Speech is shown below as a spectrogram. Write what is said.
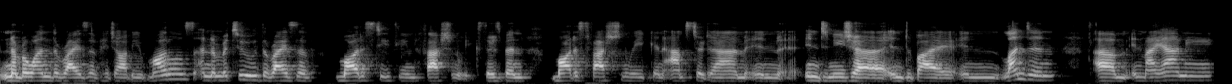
number one the rise of hijabi models, and number two the rise of modesty themed fashion weeks. There's been modest fashion week in Amsterdam, in Indonesia, in Dubai, in London, um, in Miami,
